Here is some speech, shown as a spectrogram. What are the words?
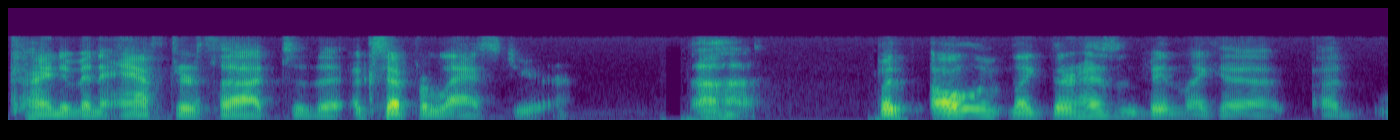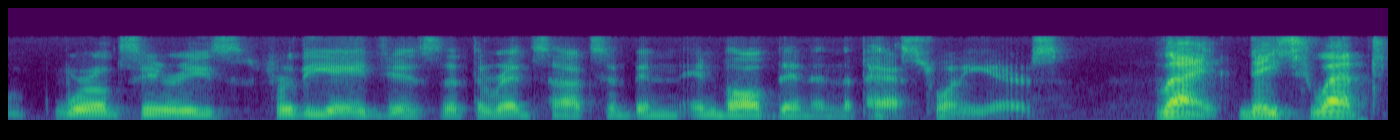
kind of an afterthought to the except for last year. Uh-huh. But all of like there hasn't been like a, a World Series for the ages that the Red Sox have been involved in in the past 20 years. Right. They swept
